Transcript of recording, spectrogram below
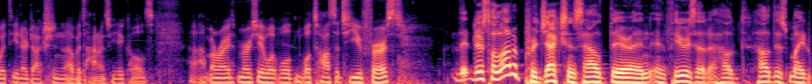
with the introduction of autonomous vehicles? Uh, Mauricio, we'll, we'll, we'll toss it to you first. There's a lot of projections out there and, and theories of how how this might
